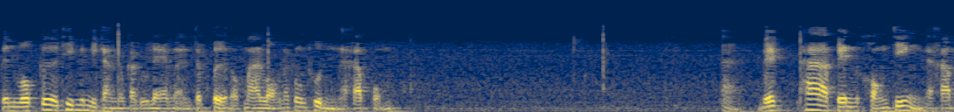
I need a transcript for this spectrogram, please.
เป็นวอลเกอร์ที่ไม่มีการกำกับดูแลเหมือนจะเปิดออกมาหลอกนักลงทุนนะครับผมอ่าเว็บถ้าเป็นของจริงนะครับ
